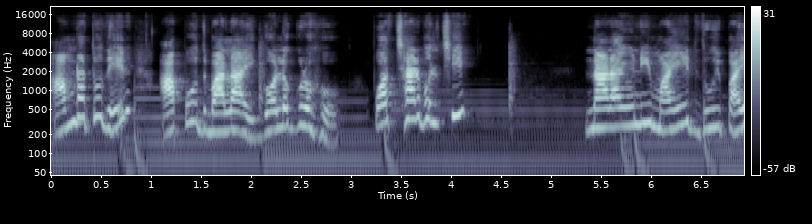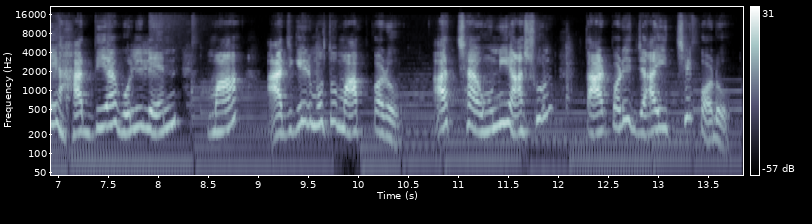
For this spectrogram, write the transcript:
আমরা তোদের আপদ বালাই গলগ্রহ, পথ ছাড় বলছি। নারায়ণী মায়ের দুই পায়ে হাত দিয়া বলিলেন, মা, আজকের মতো মাপ করো। আচ্ছা উনি আসুন, তারপরে যা ইচ্ছে করো।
